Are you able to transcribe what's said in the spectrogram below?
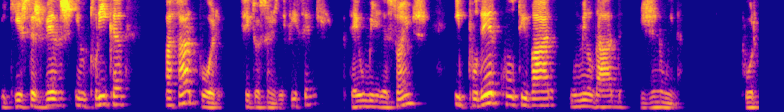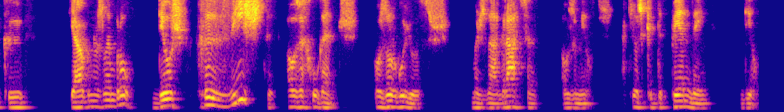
E que isto às vezes implica passar por situações difíceis, até humilhações, e poder cultivar humildade genuína. Porque Tiago nos lembrou, Deus resiste aos arrogantes, aos orgulhosos, mas dá graça aos humildes, àqueles que dependem dele.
